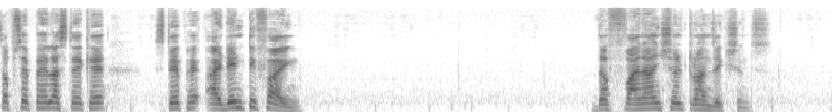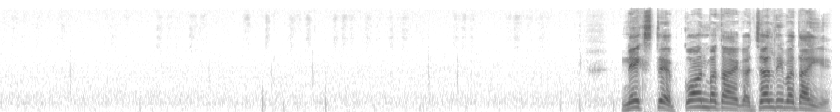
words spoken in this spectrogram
सबसे पहला स्टेप है स्टेप है identifying the financial transactions next step कौन बताएगा? जल्दी बताइए।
